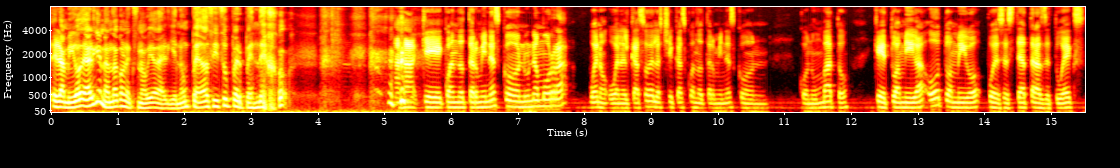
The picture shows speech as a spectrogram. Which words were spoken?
el amigo de alguien anda con la exnovia de alguien, un pedo así súper pendejo. Ajá, que cuando termines con una morra, bueno, o en el caso de las chicas, cuando termines con, con un vato, que tu amiga o tu amigo pues esté atrás de tu ex.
